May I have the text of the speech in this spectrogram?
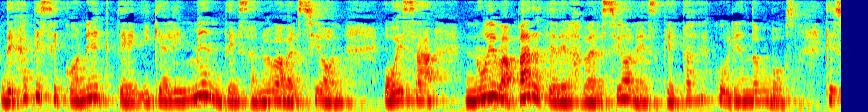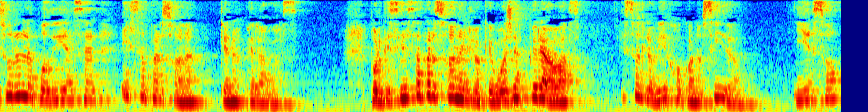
deja que se conecte y que alimente esa nueva versión o esa nueva parte de las versiones que estás descubriendo en vos, que solo la podría hacer esa persona que no esperabas. Porque si esa persona es lo que vos ya esperabas, eso es lo viejo conocido y eso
